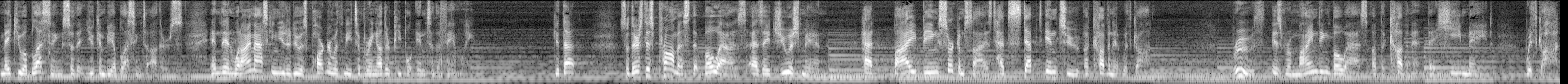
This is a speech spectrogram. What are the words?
make you a blessing so that you can be a blessing to others. And then what I'm asking you to do is partner with me to bring other people into the family. Get that? So there's this promise that Boaz, as a Jewish man, had by being circumcised, had stepped into a covenant with God. Ruth is reminding Boaz of the covenant that he made with God.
